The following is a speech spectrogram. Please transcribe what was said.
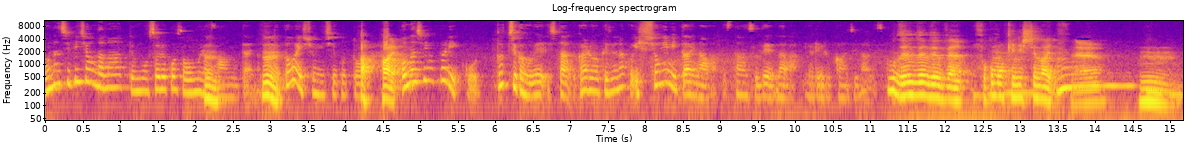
同じビジョンだなって思う、それこそ大村さんみたいな方とは一緒に仕事を、あ、はい。同じやっぱりこう、どっちが上、下があるわけじゃなく、一緒にみたいなスタンスでならやれる感じなんですか？もう全然全然、そこも気にしてないですね。うん。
